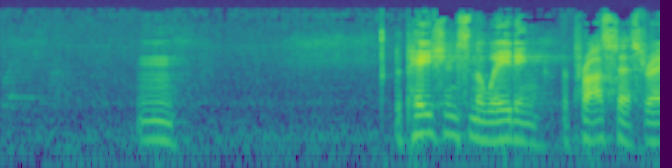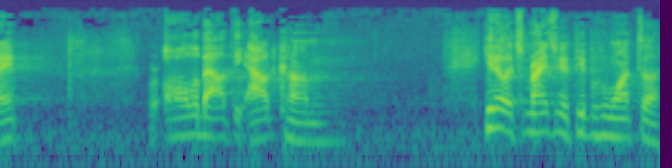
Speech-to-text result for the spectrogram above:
for the promise? The patience and the waiting, the process, right? We're all about the outcome. You know, it reminds me of people who want to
